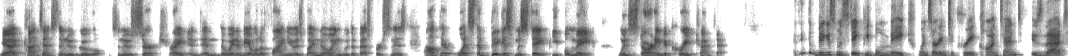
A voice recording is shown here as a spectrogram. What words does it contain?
yeah, content's the new Google. It's a new search, right? And and the way to be able to find you is by knowing who the best person is out there. What's the biggest mistake people make when starting to create content? I think the biggest mistake people make when starting to create content is that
